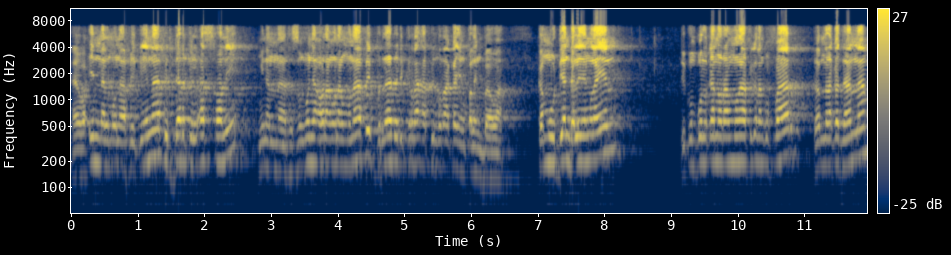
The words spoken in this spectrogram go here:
Ayo, innal munafiqina fid darkil asfali minan nar. Sesungguhnya orang-orang munafik berada di kerak api neraka yang paling bawah. Kemudian dalil yang lain dikumpulkan orang munafik dan kafir dalam neraka jahanam.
